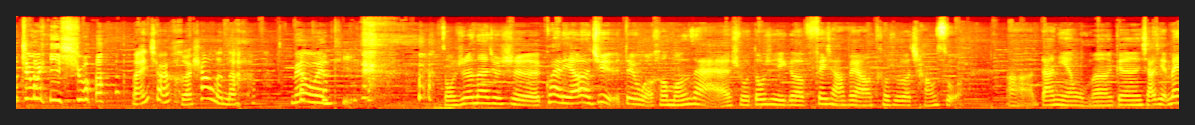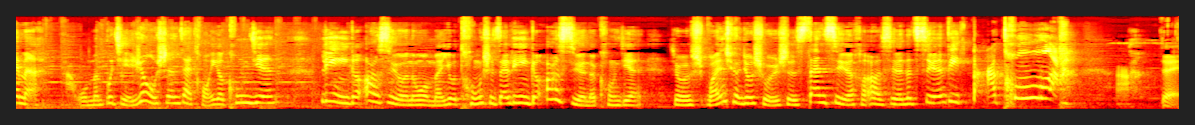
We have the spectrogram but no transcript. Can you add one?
你这么一说，完全合上了呢，没有问题。总之呢，就是怪力二剧对我和萌仔来说都是一个非常非常特殊的场所。啊，当年我们跟小姐妹们啊，我们不仅肉身在同一个空间，另一个二次元的我们又同时在另一个二次元的空间，就是完全就属于是三次元和二次元的次元壁打通了啊！对，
